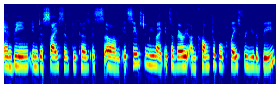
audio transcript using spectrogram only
and being indecisive because it's um, it seems to me like it's a very uncomfortable place for you to be.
